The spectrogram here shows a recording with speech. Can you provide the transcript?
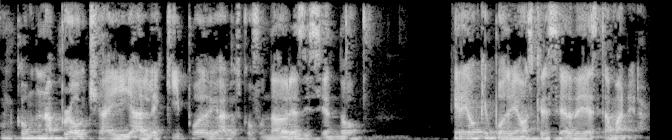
un, approach ahí al equipo, de, a los cofundadores diciendo, creo que podríamos crecer de esta manera.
